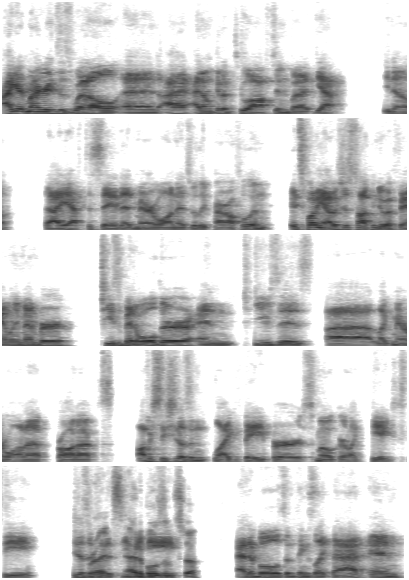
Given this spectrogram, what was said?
I get migraines as well, and I, I don't get them too often, but yeah, you know, I have to say that marijuana is really powerful. And it's funny, I was just talking to a family member. She's a bit older and she uses uh like marijuana products. Obviously, she doesn't like vape or smoke or like THC. She does it right. for the CBD Edibles and stuff. edibles and things like that. And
